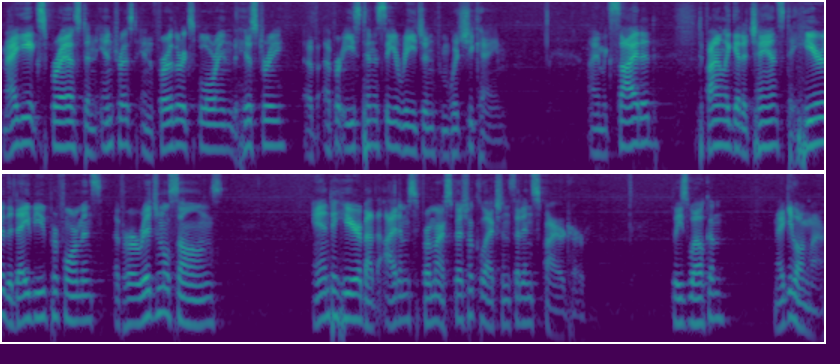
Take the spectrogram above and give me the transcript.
Maggie expressed an interest in further exploring the history of Upper East Tennessee region from which she came. I am excited to finally get a chance to hear the debut performance of her original songs and to hear about the items from our special collections that inspired her. Please welcome Maggie Longmire.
